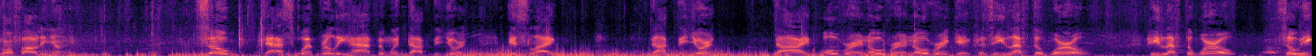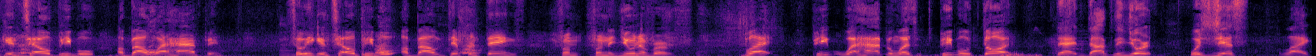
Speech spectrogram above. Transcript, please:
gonna follow the youngin. So that's what really happened with Dr. York. It's like Dr. York died over and over and over again because he left the world. He left the world so he can tell people about what happened. So he can tell people about different things from from the universe. But people what happened was people thought that Dr. York was just like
